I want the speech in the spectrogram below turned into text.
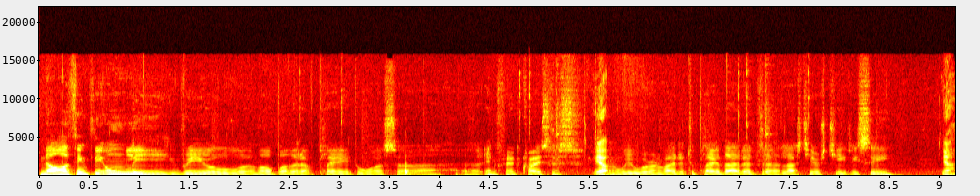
No, I think the only real uh, MOBA that I've played was uh, uh, Infinite Crisis. Yeah. And we were invited to play that at uh, last year's GDC. Yeah.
